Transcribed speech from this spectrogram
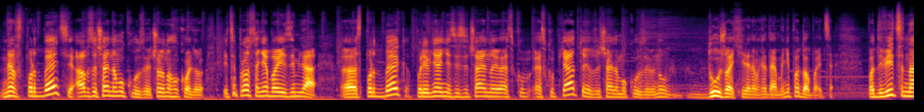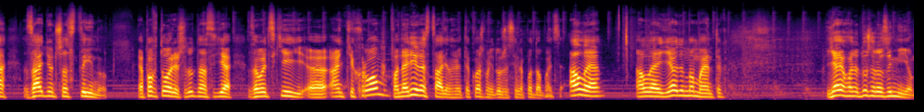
не в спортбеці, а в звичайному кузові чорного кольору. І це просто небо і земля. Е, Спортбек в порівнянні зі звичайною SQ, SQ5 в звичайному кузові, ну дуже ахірено виглядає. Мені подобається. Подивіться на задню частину. Я повторюю, що тут у нас є заводський е, антихром, фонарі рестайлінгові також мені дуже сильно подобається. Але, але є один моментик. Я його не дуже розумію.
